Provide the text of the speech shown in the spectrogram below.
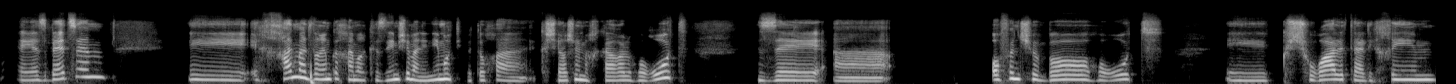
אוקיי, אז בעצם אה, אחד מהדברים ככה המרכזיים שמעניינים אותי בתוך ההקשר של מחקר על הורות, זה האופן שבו הורות אה, קשורה לתהליכים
